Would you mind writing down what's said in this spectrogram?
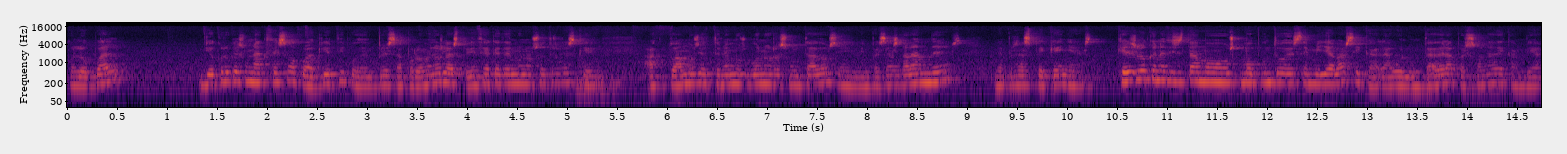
Con lo cual, yo creo que es un acceso a cualquier tipo de empresa. Por lo menos la experiencia que tenemos nosotros es que actuamos y obtenemos buenos resultados en empresas grandes, en empresas pequeñas. ¿Qué es lo que necesitamos como punto de semilla básica? La voluntad de la persona de cambiar.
